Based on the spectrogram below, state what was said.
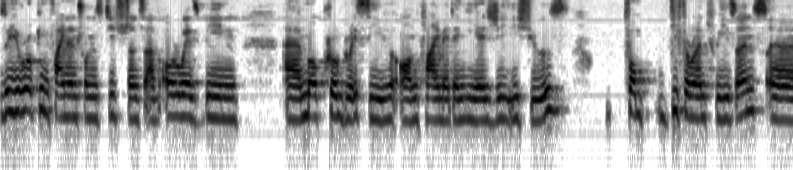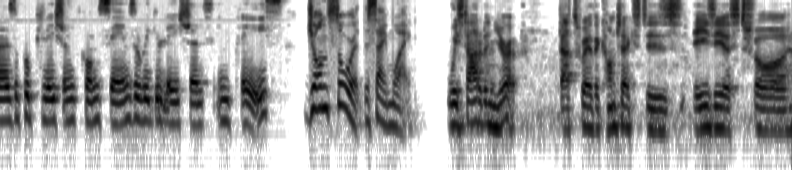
the European financial institutions have always been uh, more progressive on climate and ESG issues for different reasons. Uh, the population concerns, the regulations in place. John saw it the same way. We started in Europe that's where the context is easiest for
